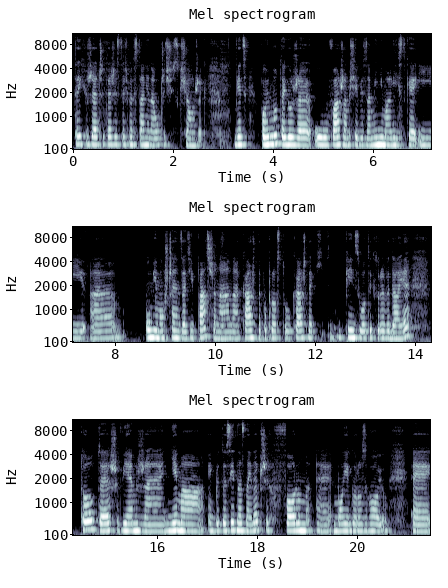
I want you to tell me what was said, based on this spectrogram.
tych rzeczy też jesteśmy w stanie nauczyć z książek. Więc pomimo tego, że uważam siebie za minimalistkę i e, umiem oszczędzać i patrzę na, na każde po prostu, każde 5 zł, które wydaję, to też wiem, że nie ma, jakby to jest jedna z najlepszych form e, mojego rozwoju. E,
